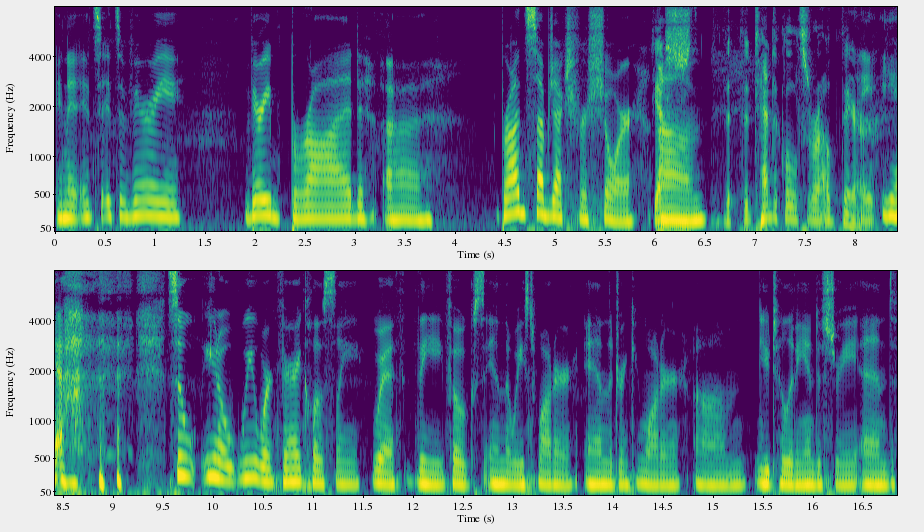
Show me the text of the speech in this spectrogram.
and it, it's it's a very very broad. Uh, broad subject for sure Yes, um, the, the tentacles are out there. yeah. so, you know, we work very closely with the folks in the wastewater and the drinking water um, utility industry. And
